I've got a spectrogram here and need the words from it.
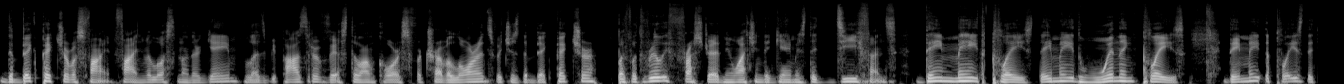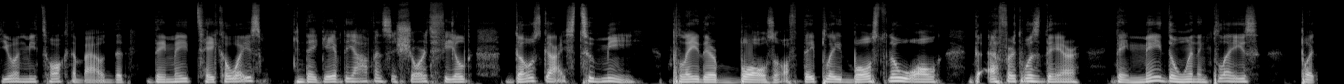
the big picture was fine. Fine, we lost another game. Let's be positive. We're still on course for Trevor Lawrence, which is the big picture. But what really frustrated me watching the game is the defense. They made plays. They made winning plays. They made the plays that you and me talked about, that they made takeaways. They gave the offense a short field. Those guys, to me, played their balls off. They played balls to the wall. The effort was there. They made the winning plays, but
